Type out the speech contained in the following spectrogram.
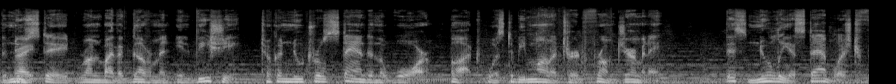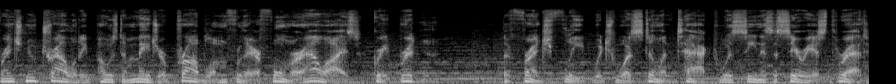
The new right. state, run by the government in Vichy, took a neutral stand in the war, but was to be monitored from Germany. This newly established French neutrality posed a major problem for their former allies, Great Britain. The French fleet, which was still intact, was seen as a serious threat,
